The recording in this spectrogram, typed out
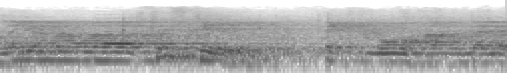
Player number 50, Mohamed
